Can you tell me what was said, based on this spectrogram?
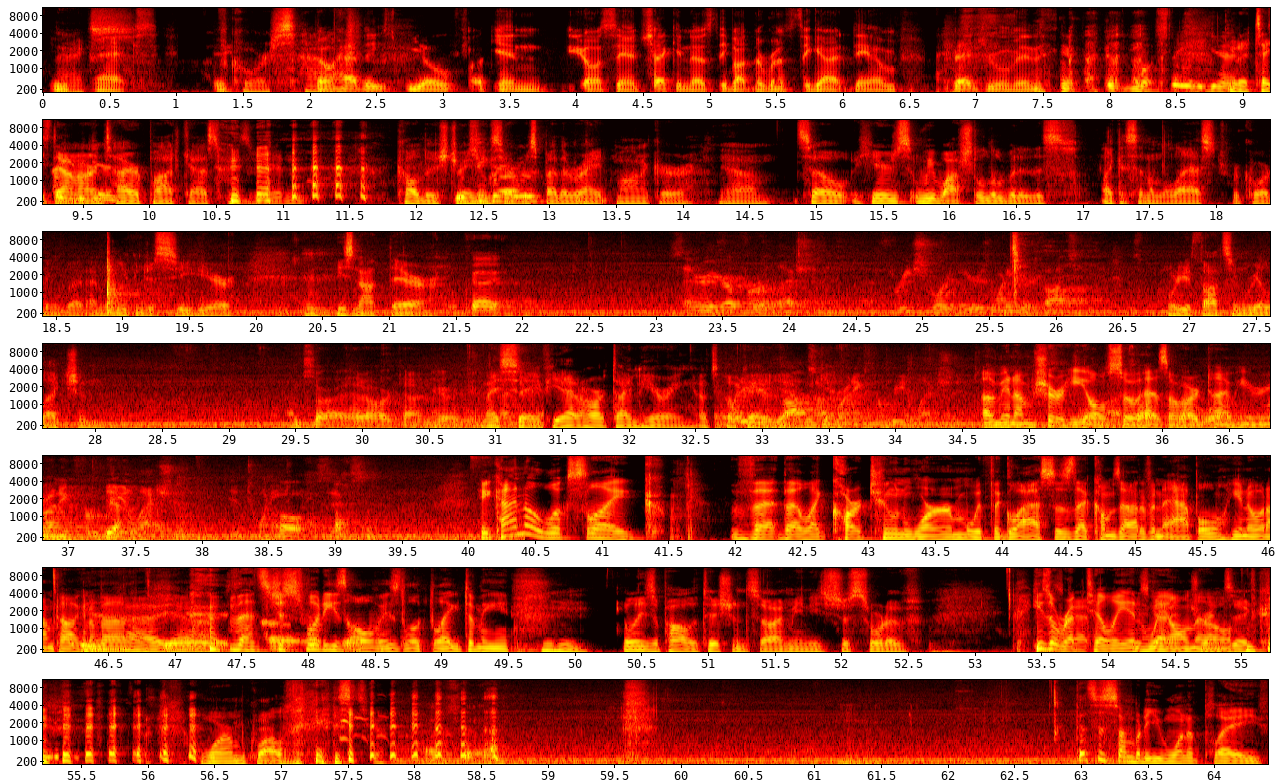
Max. Max. Of course. Don't have HBO fucking, you know what I'm saying, checking us. They about to rest the goddamn bedroom and say it again. We're gonna take say down our again. entire podcast because we didn't call their streaming service by the right moniker. Yeah. So here's we watched a little bit of this, like I said on the last recording, but I mean you can just see here, he's not there. Okay. Senator, you're up for election in three short years. What are your thoughts on that? What are your thoughts on re-election? I'm sorry, I had a hard time hearing you. Nice save. He had a hard time hearing. That's What are okay. your Yeah, we thoughts get on it. running for re-election? I mean, I'm sure he also has a hard time Running hearing. for Yeah. re-election in Oh, 2026. He kind of looks like that that like cartoon worm with the glasses that comes out of an apple. You know what I'm talking about? Yeah, yeah. That's just what he's always looked like to me. Well, he's a politician, so I mean, he's just sort of He's a got- reptilian. he's we got all know. intrinsic worm qualities. That's, uh, this is somebody you want to play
